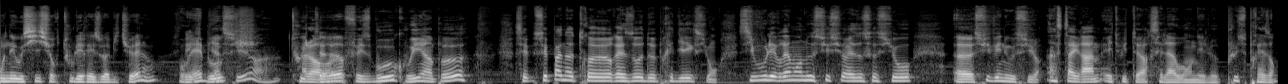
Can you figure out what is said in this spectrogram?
On est aussi sur tous les réseaux habituels. hein. Oui, bien sûr. Twitter. Alors, euh, Facebook, oui, un peu. C'est c'est pas notre réseau de prédilection. Si vous voulez vraiment nous suivre sur les réseaux sociaux, euh, suivez-nous sur Instagram et Twitter. C'est là où on est le plus présent.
